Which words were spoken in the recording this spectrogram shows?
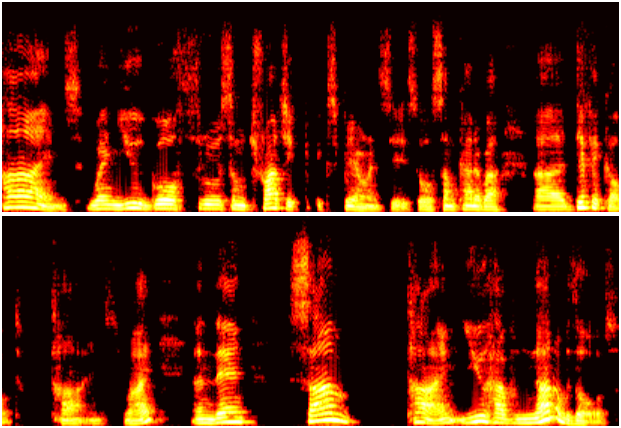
times when you go through some tragic experiences or some kind of a uh, difficult times, right? And then some time you have none of those.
